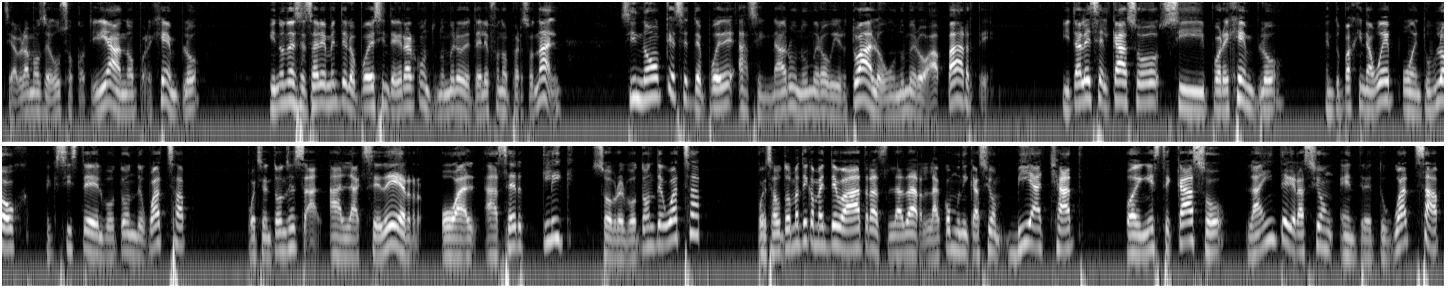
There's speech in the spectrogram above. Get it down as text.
si hablamos de uso cotidiano, por ejemplo, y no necesariamente lo puedes integrar con tu número de teléfono personal, sino que se te puede asignar un número virtual o un número aparte. Y tal es el caso si, por ejemplo, en tu página web o en tu blog existe el botón de WhatsApp, pues entonces al, acceder o al hacer clic sobre el botón de WhatsApp, pues automáticamente va a trasladar la comunicación vía chat o en este caso la integración entre tu WhatsApp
